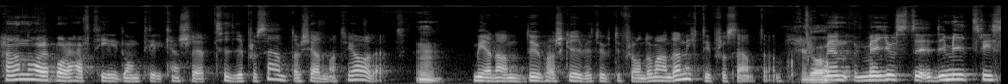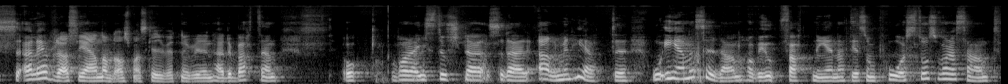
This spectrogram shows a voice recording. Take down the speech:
Han har bara haft tillgång till kanske 10 procent av källmaterialet. Mm medan du har skrivit utifrån de andra 90 procenten. Ja. Men, men just Dimitris Alevras är en av de som har skrivit nu i den här debatten. Och bara i största sådär, allmänhet. Å ena sidan har vi uppfattningen att det som påstås vara sant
